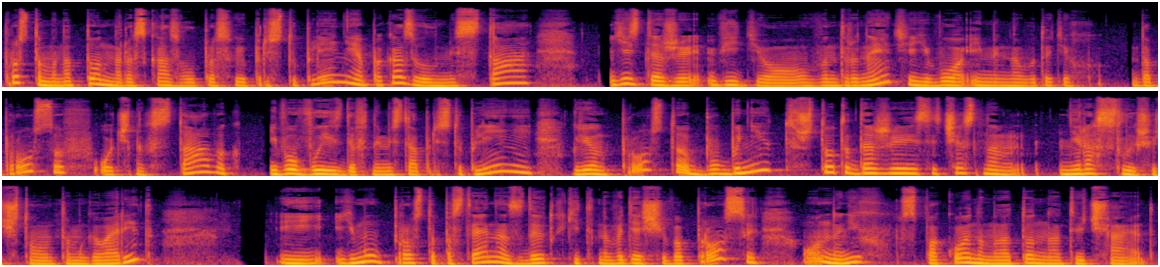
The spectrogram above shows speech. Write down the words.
просто монотонно рассказывал про свои преступления, показывал места, есть даже видео в интернете его именно вот этих допросов, очных ставок, его выездов на места преступлений, где он просто бубнит что-то, даже, если честно, не расслышать, что он там говорит. И ему просто постоянно задают какие-то наводящие вопросы, он на них спокойно, монотонно отвечает.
